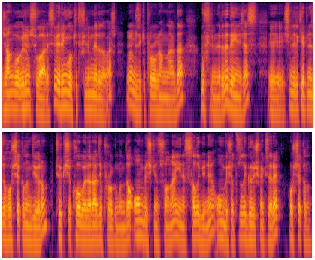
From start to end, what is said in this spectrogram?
Django Ölüm Süvarisi ve Ringo Kid filmleri de var. Önümüzdeki programlarda bu filmlere de değineceğiz. Ee, şimdilik hepinize hoşçakalın diyorum. Türk İşi Kovboylar Radyo programında 15 gün sonra yine salı günü 15.30'da görüşmek üzere. Hoşçakalın.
